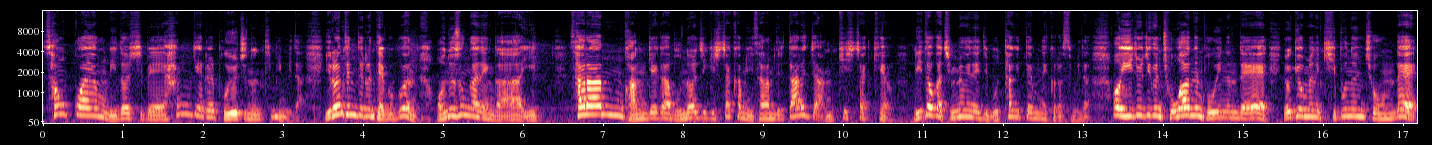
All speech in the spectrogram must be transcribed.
성과형 리더십의 한계를 보여주는 팀입니다. 이런 팀들은 대부분 어느 순간인가 이 사람 관계가 무너지기 시작하면 이 사람들이 따르지 않기 시작해요. 리더가 증명해내지 못하기 때문에 그렇습니다. 어, 이 조직은 좋아는 보이는데 여기 오면 기분은 좋은데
